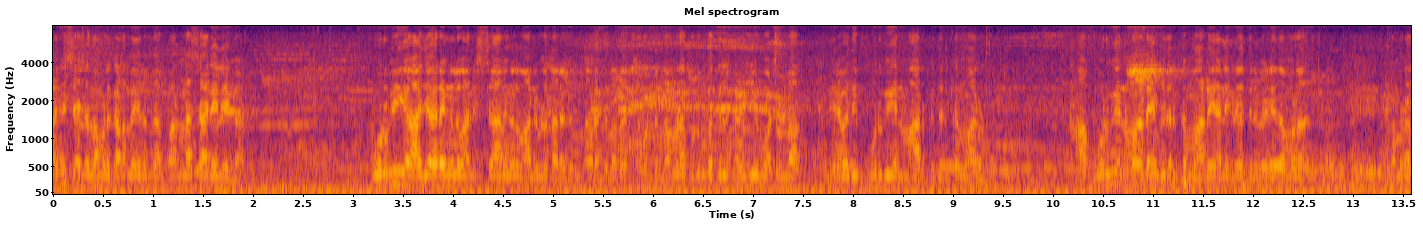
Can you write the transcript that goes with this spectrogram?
അതിനുശേഷം നമ്മൾ കടന്നു വരുന്നത് പർണശാലയിലേക്കാണ്. പൂർവിക ആചാരങ്ങളും അനുഷ്ഠാനങ്ങളുമാണ് ഇവിടെ നടക്കുന്ന- നടക്കുന്നത്. അതുകൊണ്ട് നമ്മുടെ കുടുംബത്തിൽ കഴിഞ്ഞു പോയിട്ടുള്ള നിരവധി പൂർവികന്മാർ പിതൃക്കന്മാരുണ്ട്. ആ പൂർവികന്മാരുടെയും പിതൃക്കന്മാരുടെയും അനുഗ്രഹത്തിന് വേണ്ടി നമ്മൾ നമ്മുടെ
